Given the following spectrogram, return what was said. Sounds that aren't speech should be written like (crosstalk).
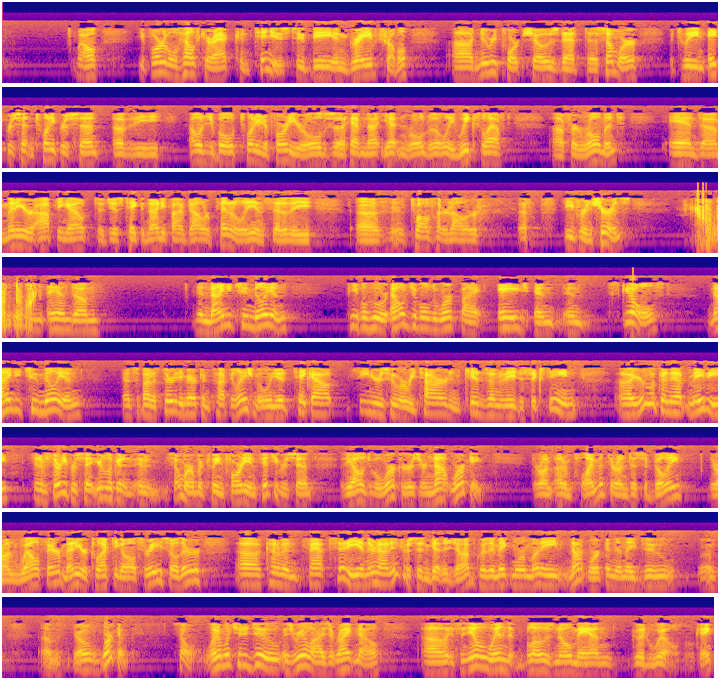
Well, the Affordable Health Care Act continues to be in grave trouble. A new report shows that uh, somewhere between 8% and 20% of the eligible 20 to 40 year olds uh, have not yet enrolled with only weeks left uh, for enrollment. And uh, many are opting out to just take the $95 penalty instead of the uh, $1,200 (laughs) fee for insurance. And um, the 92 million people who are eligible to work by age and, and skills, 92 million, that's about a third of the American population. But when you take out seniors who are retired and kids under the age of 16, uh, you're looking at maybe instead of 30%, you're looking at somewhere between 40 and 50% of the eligible workers are not working. They're on unemployment, they're on disability, they're on welfare. Many are collecting all three, so they're uh, kind of in fat city, and they're not interested in getting a job because they make more money not working than they do, um, um, you know, working. So what I want you to do is realize that right now uh, it's an ill wind that blows no man goodwill. Okay,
